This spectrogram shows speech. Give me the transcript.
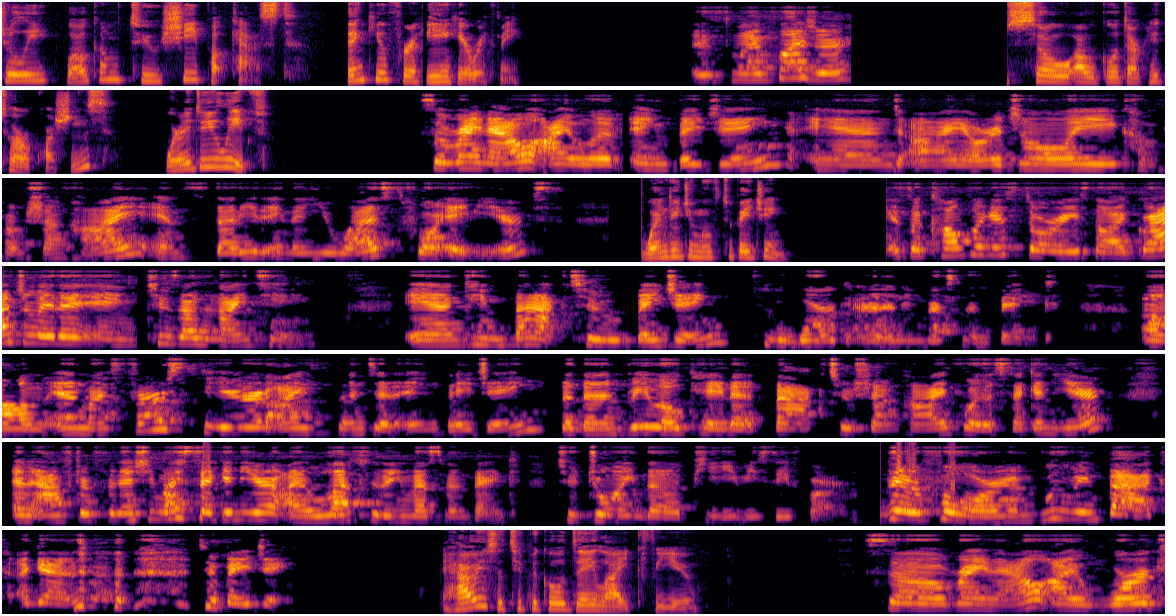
Julie. Welcome to She Podcast. Thank you for being here with me. It's my pleasure. So I'll go directly to our questions. Where do you live? So right now I live in Beijing and I originally come from Shanghai and studied in the US for eight years. When did you move to Beijing? It's a complicated story. So I graduated in 2019 and came back to Beijing to work at an investment bank. Um, and my first year, I spent it in Beijing, but then relocated back to Shanghai for the second year. And after finishing my second year, I left the investment bank to join the PEVC firm. Therefore, I'm moving back again to Beijing. How is a typical day like for you? So right now I work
